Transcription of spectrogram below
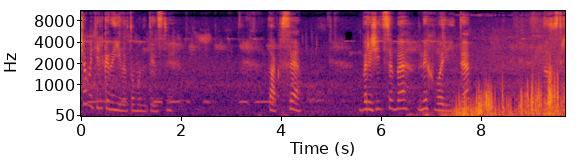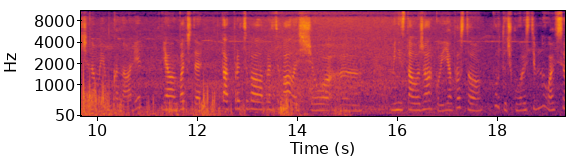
Що ми тільки не їли в тому дитинстві. Так, все. Бережіть себе, не хворійте. До зустрічі на моєму каналі. Я вам, бачите, так працювала, працювала, що е, мені стало жарко, і я просто курточку розстібнула, все,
